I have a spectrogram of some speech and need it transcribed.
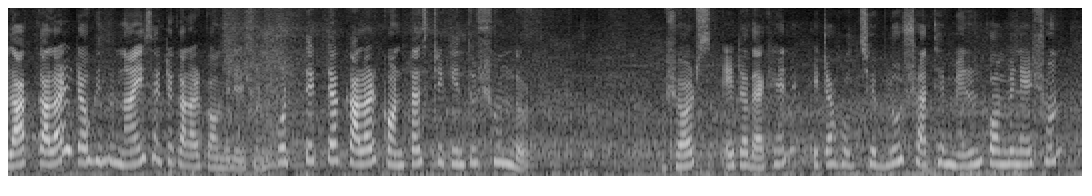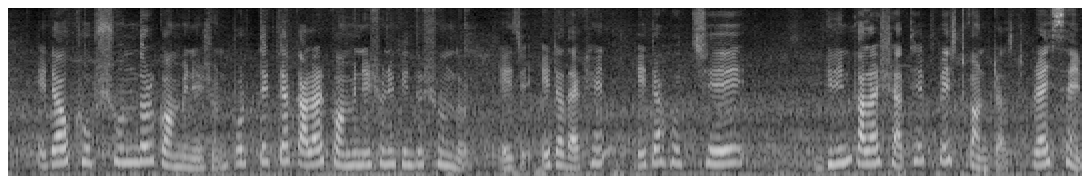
ব্ল্যাক কালার এটাও কিন্তু নাইস একটা কালার কম্বিনেশন প্রত্যেকটা কালার কন্ট্রাস্টই কিন্তু সুন্দর। শর্টস এটা দেখেন, এটা হচ্ছে ব্লুর সাথে মেরুন কম্বিনেশন এটাও খুব সুন্দর কম্বিনেশন প্রত্যেকটা কালার কম্বিনেশনই কিন্তু সুন্দর। এই যে, এটা দেখেন, এটা হচ্ছে গ্রিন কালার সাথে পেস্ট কন্ট্রাস্ট প্রায় সেম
